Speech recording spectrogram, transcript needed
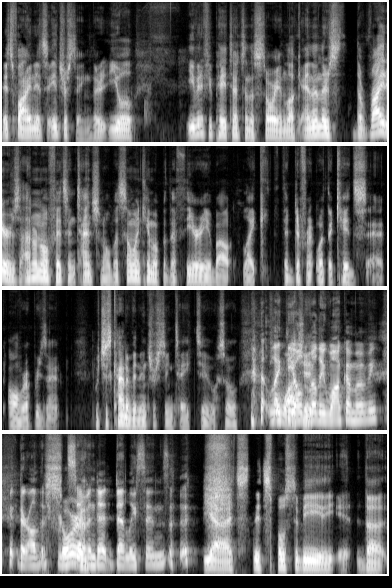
It's fine. It's interesting. There you'll even if you pay attention to the story and look. And then there's the writers, I don't know if it's intentional, but someone came up with a theory about like the different what the kids uh, all represent, which is kind of an interesting take too. So like the old it- Willy Wonka movie. They're all the seven de- deadly sins. yeah, it's it's supposed to be the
